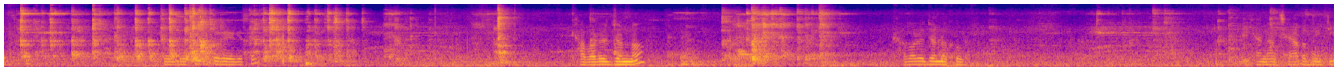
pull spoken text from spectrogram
আসছে। হয়ে গেছে। খাবারের জন্য খাবারের জন্য খুব এখানে আছে আরও দুইটি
